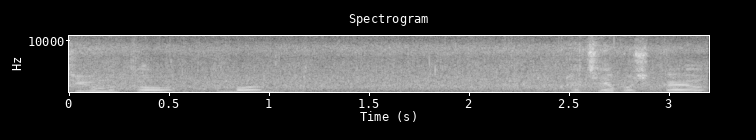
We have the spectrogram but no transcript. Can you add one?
지금부터 한번 같이 해보실까요?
